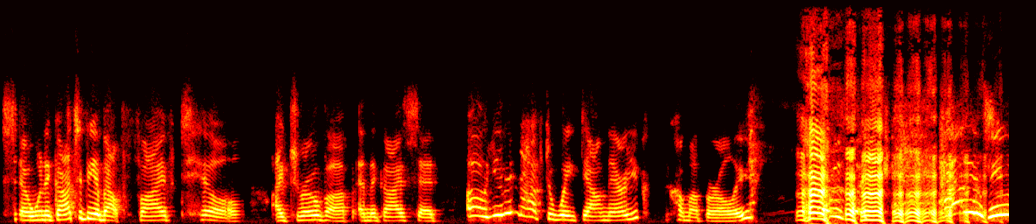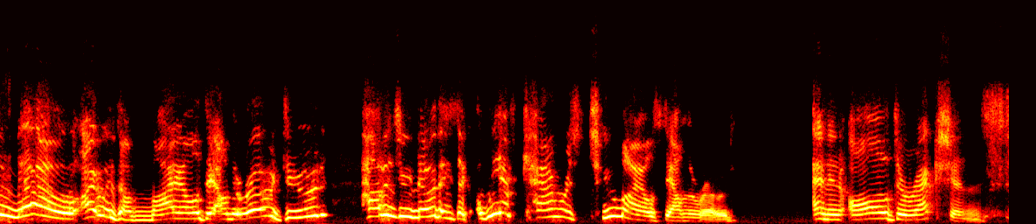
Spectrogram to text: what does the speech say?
So when it got to be about five till, I drove up, and the guy said, "Oh, you didn't have to wait down there. You could come up early." like, how did you know? I was a mile down the road, dude. How did you know that? He's like, oh, we have cameras two miles down the road and in all directions.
